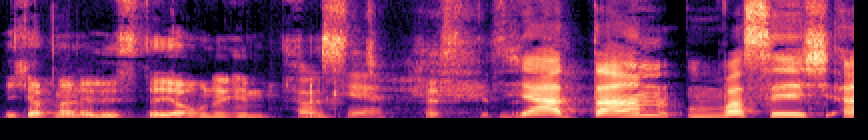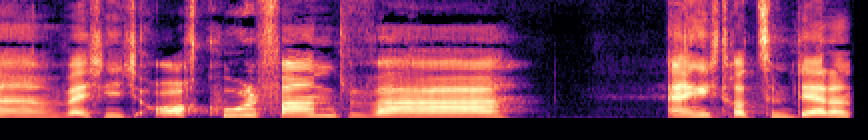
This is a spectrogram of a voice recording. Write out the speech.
Ich habe meine Liste ja ohnehin fest, okay. festgesetzt. Ja, dann, was ich, äh, welchen ich auch cool fand, war eigentlich trotzdem der dann,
